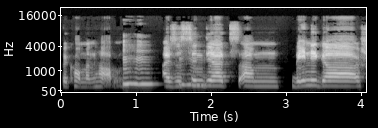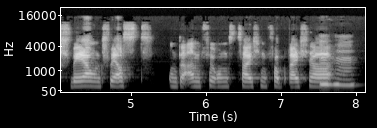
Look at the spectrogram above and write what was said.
bekommen haben. Mhm. Also es mhm. sind jetzt ähm, weniger schwer und schwerst unter Anführungszeichen Verbrecher mhm.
